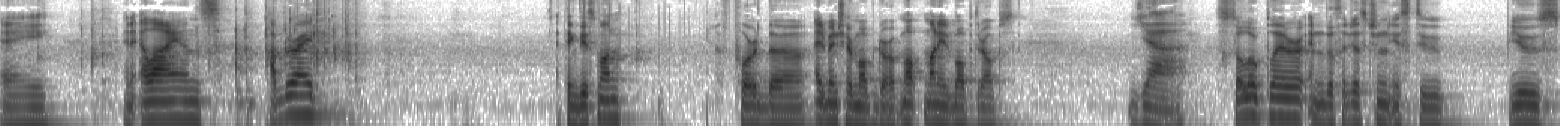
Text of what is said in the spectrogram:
a an alliance upgrade. I think this one for the adventure mob drop mob, money mob drops. Yeah, solo player and the suggestion is to use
